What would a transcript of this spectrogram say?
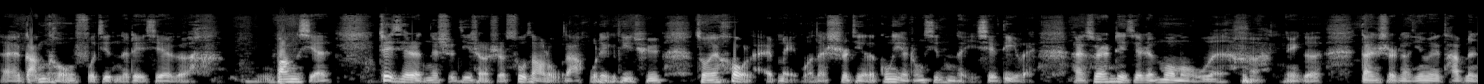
呃港口附近的这些个帮闲，这些人呢，实际上是塑造了五大湖这个地区作为后来美国在世界的工业中心的一些地位。哎，虽然这些人默默无闻哈，那个，但是呢，因为他们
